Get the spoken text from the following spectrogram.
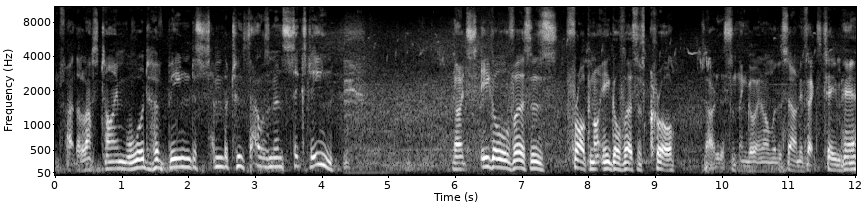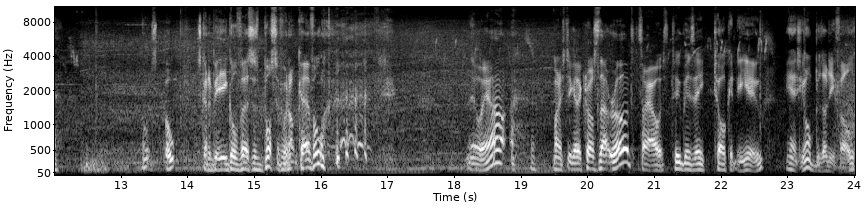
In fact, the last time would have been December 2016. No, it's eagle versus frog, not eagle versus crow. Sorry, there's something going on with the sound effects team here. Oh, it's, oh, it's going to be eagle versus bus if we're not careful. there we are. Managed to get across that road. Sorry, I was too busy talking to you. Yes, your bloody fault.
